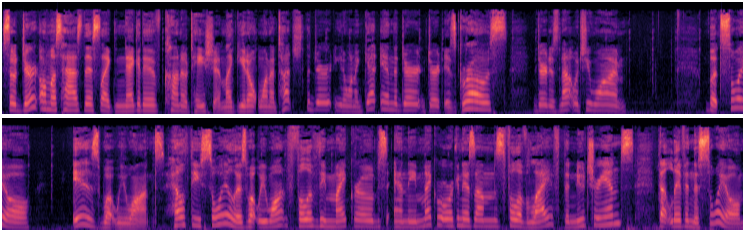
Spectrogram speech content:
So, dirt almost has this like negative connotation. Like, you don't want to touch the dirt, you don't want to get in the dirt. Dirt is gross, dirt is not what you want. But soil is what we want. Healthy soil is what we want, full of the microbes and the microorganisms, full of life, the nutrients that live in the soil.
